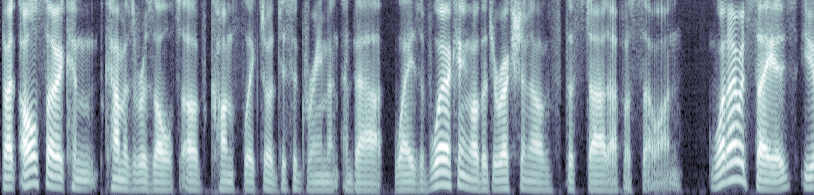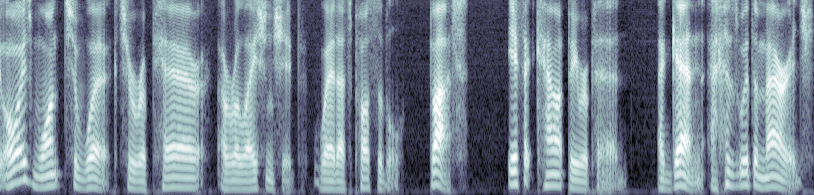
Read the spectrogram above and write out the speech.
But also, it can come as a result of conflict or disagreement about ways of working or the direction of the startup or so on. What I would say is you always want to work to repair a relationship where that's possible. But if it cannot be repaired, again, as with a marriage,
